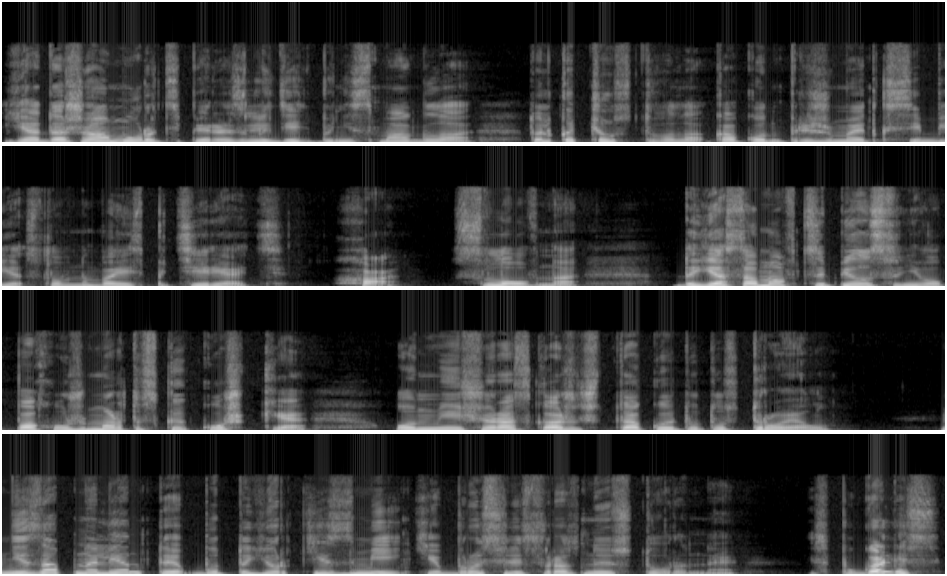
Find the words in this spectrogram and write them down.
я даже Амура теперь разглядеть бы не смогла, только чувствовала, как он прижимает к себе, словно боясь потерять. Ха, словно. Да я сама вцепилась в него, похуже мартовской кошки. Он мне еще расскажет, что такое тут устроил. Внезапно ленты, будто юркие змейки, бросились в разные стороны. Испугались?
